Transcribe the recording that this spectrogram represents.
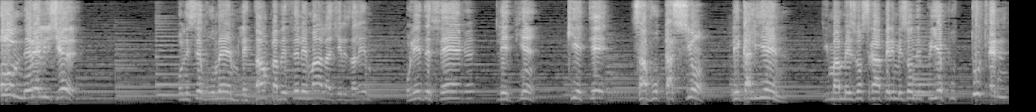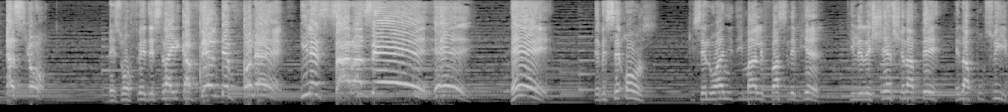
hommes religieux. Connaissez vous-même, les temples avaient fait le mal à Jérusalem au lieu de faire les biens qui étaient sa vocation légalienne. Dit ma maison sera appelée maison de prière pour toutes les nations. Mais on fait de cela une caverne de voleurs. Il les a rasés. Hey, hey. Le verset 11. Qui s'éloigne du mal et fasse le bien. Qu'il recherche la paix et la poursuive.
